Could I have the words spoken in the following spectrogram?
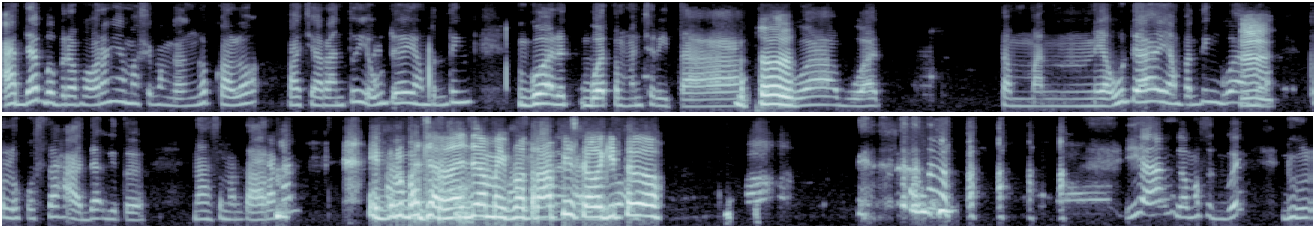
ada beberapa orang yang masih menganggap kalau pacaran tuh ya udah yang penting gue ada buat teman cerita gue buat teman ya udah yang penting gue ada Hmm. keluh kesah ada gitu. Nah sementara kan Itu lu pacaran aja sama hipnoterapis kalau gitu, gitu. iya nggak maksud gue. Dulu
